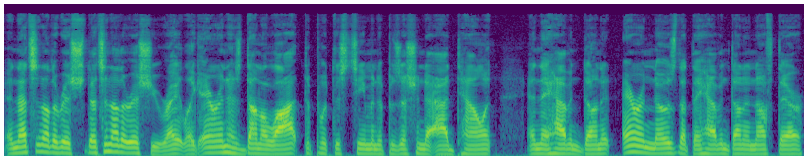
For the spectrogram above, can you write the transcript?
And that's another issue. That's another issue, right? Like Aaron has done a lot to put this team in a position to add talent and they haven't done it. Aaron knows that they haven't done enough there.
